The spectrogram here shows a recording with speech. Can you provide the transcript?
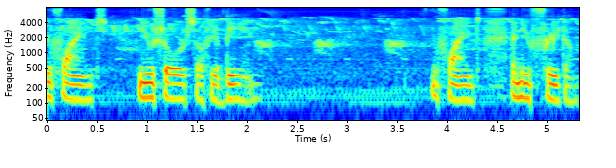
You find new source of your being. You find a new freedom.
